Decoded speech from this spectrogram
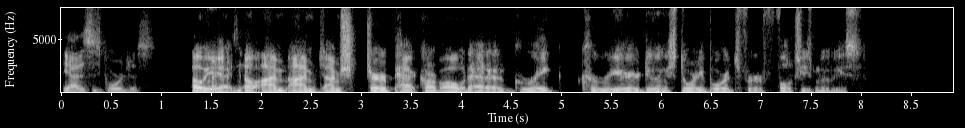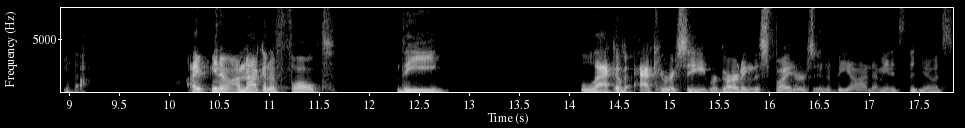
yeah, this is gorgeous. Oh yeah, no, I'm I'm I'm sure Pat Carbajal would have had a great career doing storyboards for Fulci's movies. Yeah, I you know I'm not going to fault the lack of accuracy regarding the spiders in the Beyond. I mean, it's the, you know it's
